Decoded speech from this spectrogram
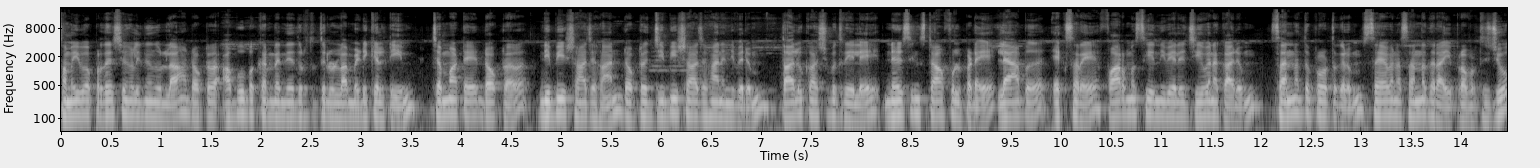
സമീപ പ്രദേശങ്ങളിൽ നിന്നുള്ള ഡോക്ടർ അബൂബക്കറിന്റെ നേതൃത്വത്തിലുള്ള മെഡിക്കൽ ടീം ചെമ്മാട്ടെ ഡോക്ടർ നിബി ഷാജഹാൻ ഡോക്ടർ ജിബി ഷാജഹാൻ എന്നിവരും താലൂക്ക് ആശുപത്രിയിലെ നഴ്സിംഗ് സ്റ്റാഫ് ഉൾപ്പെടെ ലാബ് എക്സ്റേ ഫാർമസി എന്നിവയിലെ ജീവനക്കാരും സന്നദ്ധ പ്രവർത്തകരും സേവന സന്നദ്ധരായി പ്രവർത്തിച്ചു.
